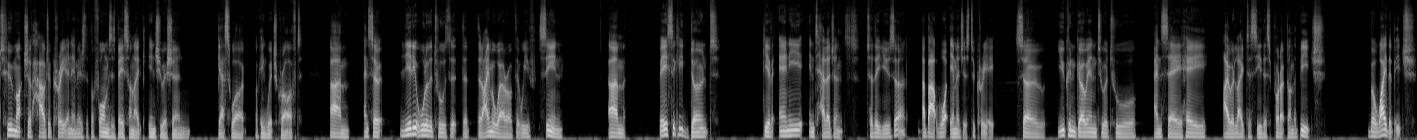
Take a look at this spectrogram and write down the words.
too much of how to create an image that performs is based on like intuition, guesswork, fucking witchcraft. Um, and so nearly all of the tools that, that that I'm aware of that we've seen um, basically don't give any intelligence to the user about what images to create. So you can go into a tool and say, hey, I would like to see this product on the beach. But why the beach?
